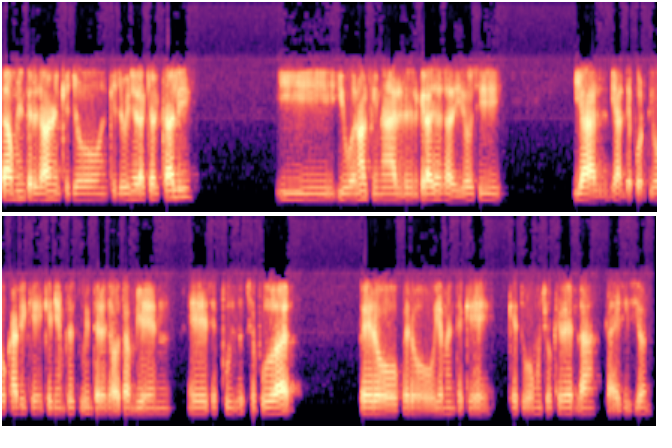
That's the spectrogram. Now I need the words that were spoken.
estaba muy interesado en que yo en que yo viniera aquí al Cali. Y, bueno, al final, gracias a Dios y, y, al, y al Deportivo Cali, que, que siempre estuvo interesado también, eh, se, pudo, se pudo dar, pero, pero obviamente que, que tuvo mucho que ver la, la decisión,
